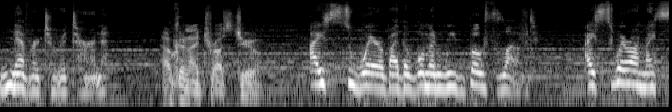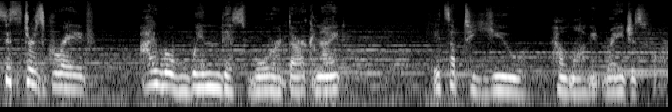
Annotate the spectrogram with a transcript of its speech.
never to return. How can I trust you? I swear by the woman we both loved. I swear on my sister's grave. I will win this war, Dark Knight. It's up to you how long it rages for.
